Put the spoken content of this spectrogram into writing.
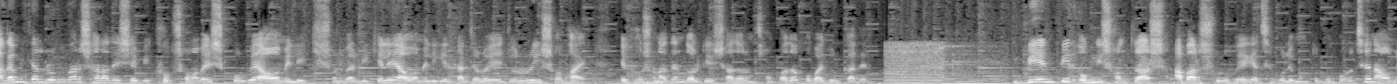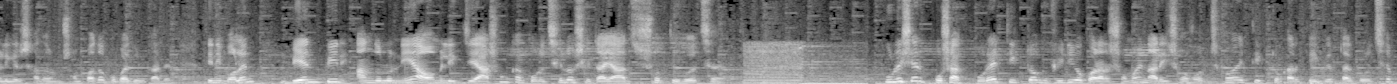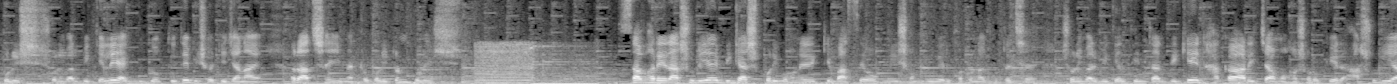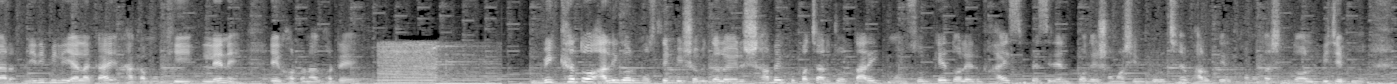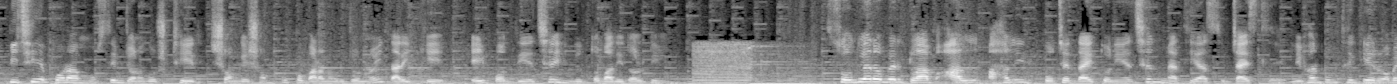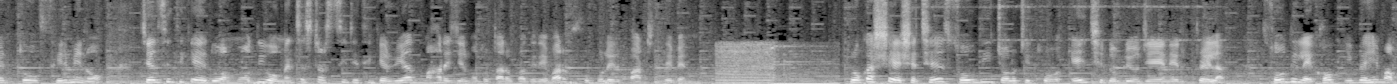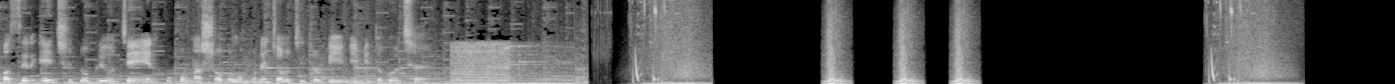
আগামীকাল রবিবার সারা দেশে বিক্ষোভ সমাবেশ করবে আওয়ামী লীগ। শনিবার বিকেলে আওয়ামী লীগের কার্যালয়ে জরুরি সভায় এ ঘোষণা দেন দলটির সাধারণ সম্পাদক ওবায়দুল কাদের। বিএনপির অগ্নিসন্ত্রাস আবার শুরু হয়ে গেছে বলে মন্তব্য করেছেন আওয়ামী লীগের সাধারণ সম্পাদক ওবায়দুল কাদের। তিনি বলেন, বিএনপির আন্দোলন নিয়ে আওয়ামী লীগ যে আশঙ্কা করেছিল সেটাই আজ সত্যি হয়েছে। পুলিশের পোশাক পরে টিকটক ভিডিও করার সময় নারী সহ ছয় টিকটকারকে গ্রেপ্তার করেছে পুলিশ। শনিবার বিকেলে এক বিজ্ঞপ্তিতে বিষয়টি জানায় রাজশাহী মেট্রোপলিটন পুলিশ। সাভারের আশুলিয়ায় বিকাশ পরিবহনের একটি বাসে অগ্নিসংযোগের ঘটনা ঘটেছে। শনিবার বিকেল তিনটার দিকে ঢাকা আরিচা মহাসড়কের আশুলিয়ার নিরিবিলি এলাকায় ঢাকামুখী লেনে এ ঘটনা ঘটে। বিখ্যাত আলিগড় মুসলিম বিশ্ববিদ্যালয়ের সাবেক উপাচার্য তারিক মনসুরকে দলের ভাইস প্রেসিডেন্ট পদে সমাসীন করেছে ভারতের ক্ষমতাসীন দল বিজেপি। পিছিয়ে পড়া মুসলিম জনগোষ্ঠীর সঙ্গে সম্পর্ক বাড়ানোর জন্যই তারিককে এই পদ দিয়েছে হিন্দুত্ববাদী দলটি। সৌদি আরবের ক্লাব আল আহলির কোচের দায়িত্ব নিয়েছেন ম্যাথিয়াস জাইসলে। লিভারপুল থেকে রবের্তো ফিরমিনো, চেলসি থেকে এদুয়া মোদি ও ম্যানচেস্টার সিটি থেকে রিয়াদ মাহারিজের মতো তারকাদের এবার ফুটবলের পাঠ দেবেন। প্রকাশ্যে এসেছে সৌদি চলচ্চিত্র এইচ ডব্লিউজেএন এর ট্রেলার। সৌদি লেখক ইব্রাহিম আব্বাসের এইচ ডব্লিউজেএন উপন্যাস অবলম্বনে চলচ্চিত্রটি নির্মিত হয়েছে।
